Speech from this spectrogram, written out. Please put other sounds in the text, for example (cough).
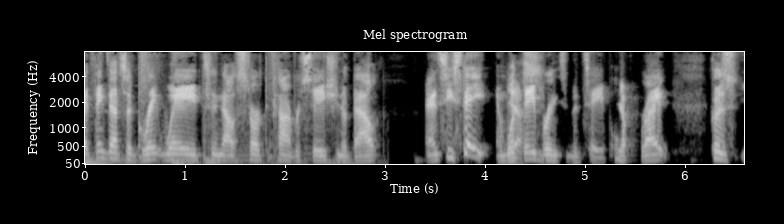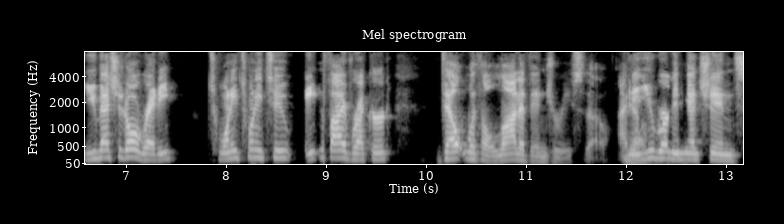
I think that's a great way to now start the conversation about NC State and what yes. they bring to the table. Yep. Right. Because you mentioned already 2022, eight and five record, dealt with a lot of injuries, though. I yeah. mean, you already mentioned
